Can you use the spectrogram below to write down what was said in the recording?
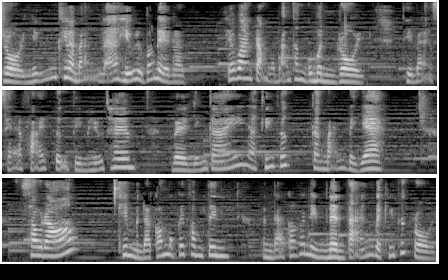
Rồi những khi mà bạn đã hiểu được vấn đề là cái quan trọng là bản thân của mình rồi thì bạn sẽ phải tự tìm hiểu thêm về những cái à, kiến thức căn bản về da. Sau đó khi mình đã có một cái thông tin, mình đã có cái niềm, nền tảng về kiến thức rồi,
